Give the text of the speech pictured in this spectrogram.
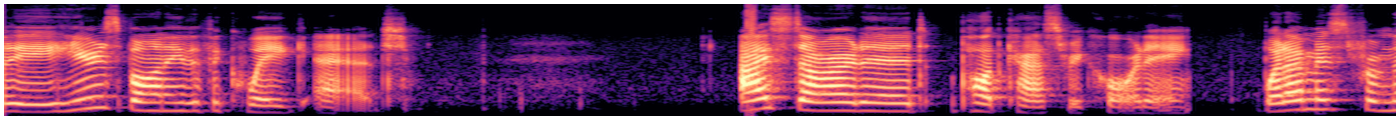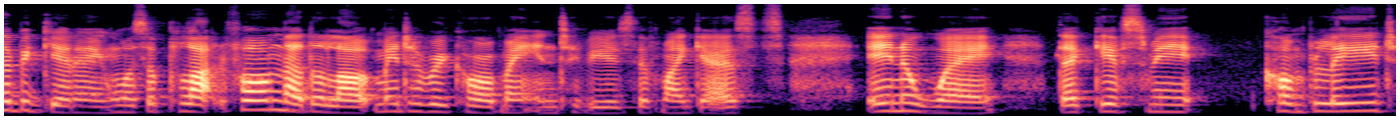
Howdy, here's Bonnie with a quick ad. I started podcast recording. What I missed from the beginning was a platform that allowed me to record my interviews with my guests in a way that gives me complete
